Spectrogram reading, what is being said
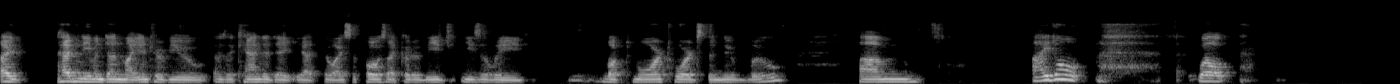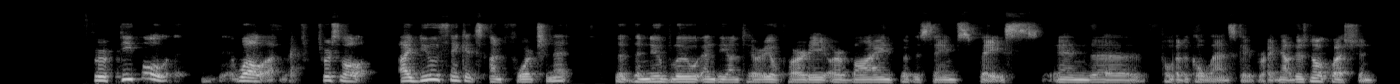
I hadn't even done my interview as a candidate yet, though I suppose I could have e- easily looked more towards the new blue. Um, I don't, well, for people, well, first of all, I do think it's unfortunate that the New Blue and the Ontario Party are vying for the same space in the political landscape right now. There's no question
